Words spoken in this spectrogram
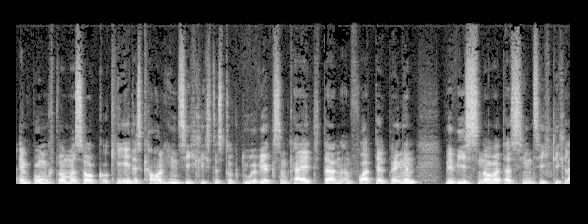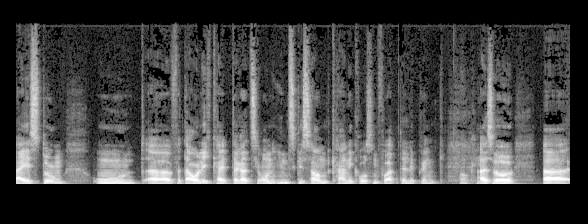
ein Punkt, wo man sagt, okay, das kann hinsichtlich der Strukturwirksamkeit dann einen Vorteil bringen. Wir wissen aber, dass hinsichtlich Leistung und äh, Verdaulichkeit der Ration insgesamt keine großen Vorteile bringt. Okay. Also äh,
